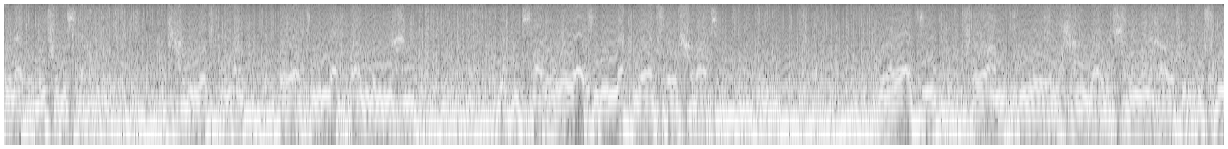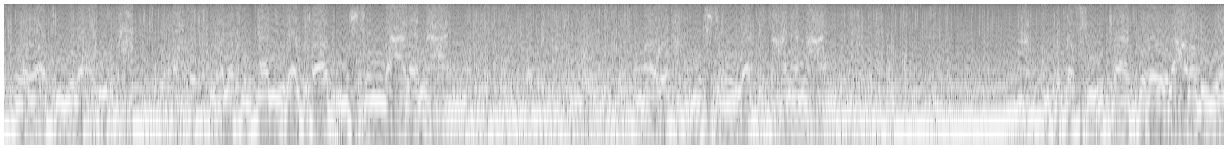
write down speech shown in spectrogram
ولكن ليس بشرط. الحمد والسلام ويأتي بالله فأمر المعنى إن شاء الله ويأتي بالله وسيخراج ويأتي سواء في الحمد أو السلام أو في التشريف. ويأتي بلفظ ولكن هذه الألفاظ مشتملة على معاني. معروف مشتملة على معاني. بس إن كانت غير العربية.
